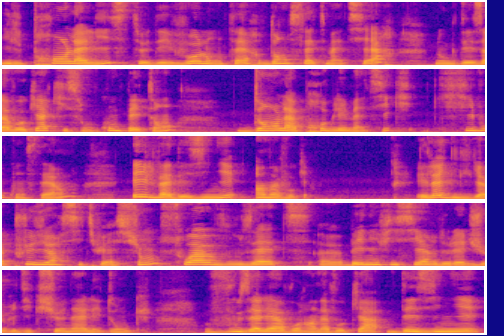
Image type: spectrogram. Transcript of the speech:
Il prend la liste des volontaires dans cette matière, donc des avocats qui sont compétents dans la problématique qui vous concerne, et il va désigner un avocat. Et là, il y a plusieurs situations. Soit vous êtes euh, bénéficiaire de l'aide juridictionnelle et donc vous allez avoir un avocat désigné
